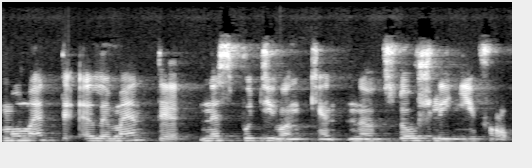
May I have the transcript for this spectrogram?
Моменти, елементи несподіванки вздовж лінії фронту.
